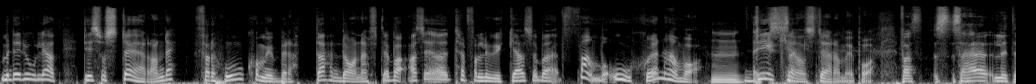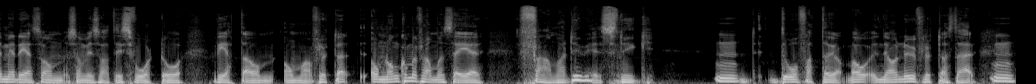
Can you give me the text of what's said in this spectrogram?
Men det roliga är att det är så störande. För hon kommer ju berätta dagen efter bara, alltså jag träffade Lukas och bara, fan vad oskön han var. Mm, Det exakt. kan jag störa mig på. Fast så här lite med det som, som vi sa att det är svårt att veta om, om man flörtar. Om någon kommer fram och säger Fan vad du är snygg. Mm, Då fattar jag, "Ja, ja nu flörtas det här. mm,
